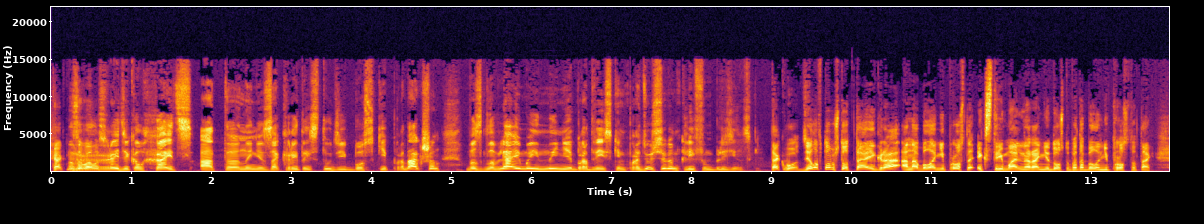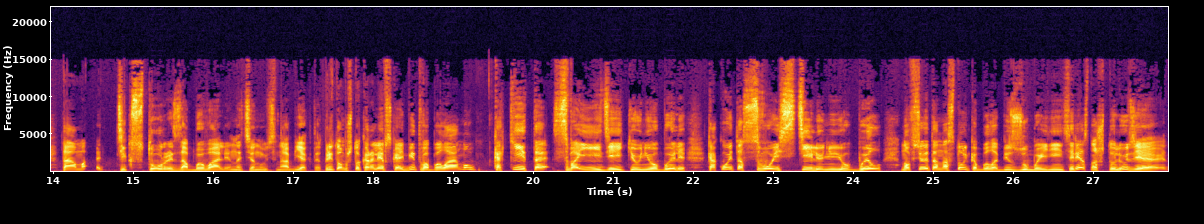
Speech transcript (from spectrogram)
Как называлось? Radical Heights от э, ныне закрытой студии Boss Keep Production, возглавляемой ныне бродвейским продюсером Клиффом Близинским. Так вот, дело в том, что та игра, она была не просто экстремально ранний доступ, это было не просто так. Там текстуры забывали натянуть на объекты. При том, что Королевская битва была, ну, какие-то свои идейки у нее были, какой-то свой стиль у нее был, но все это настолько было беззубо и неинтересно, что люди,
